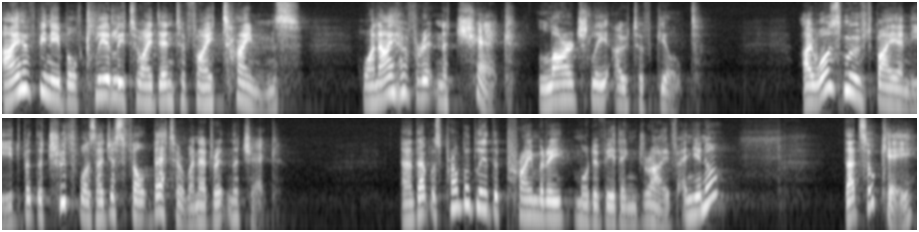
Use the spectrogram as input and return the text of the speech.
I have been able clearly to identify times when I have written a check largely out of guilt. I was moved by a need, but the truth was I just felt better when I'd written the check. And that was probably the primary motivating drive. And you know, that's okay.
